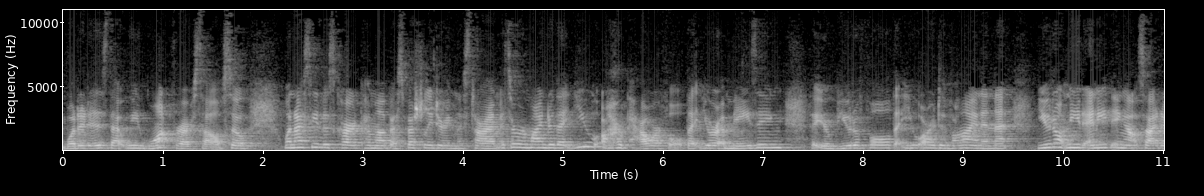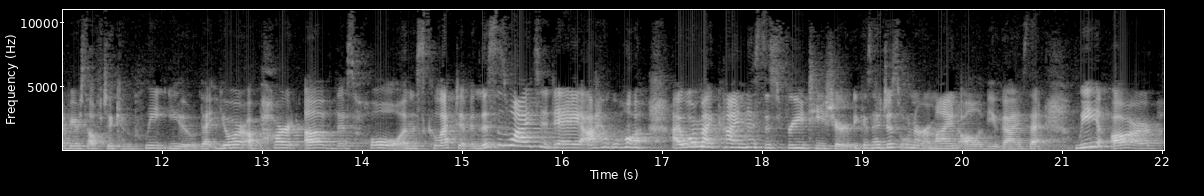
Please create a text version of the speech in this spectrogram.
what it is that we want for ourselves. So when I see this card come up, especially during this time, it's a reminder that you are powerful, that you're amazing, that you're beautiful, that you are divine, and that you don't need anything outside of yourself to complete you, that you're a part of this whole and this collective. And this is why today I wore, I wore my kindness is free t-shirt because I just want to remind all of you guys that we are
